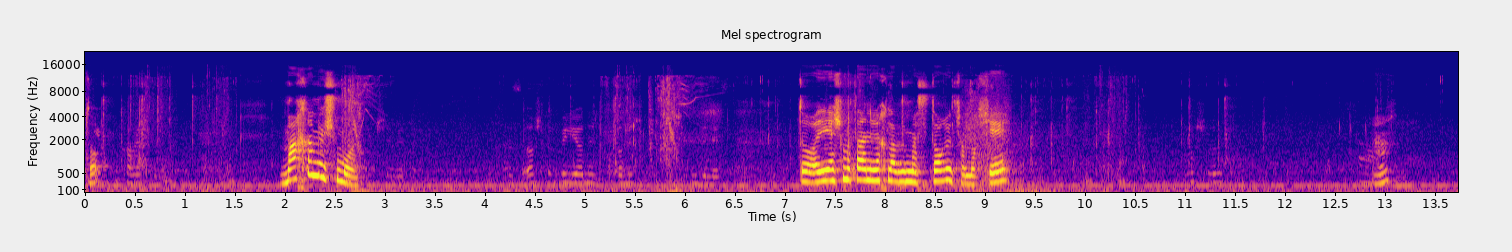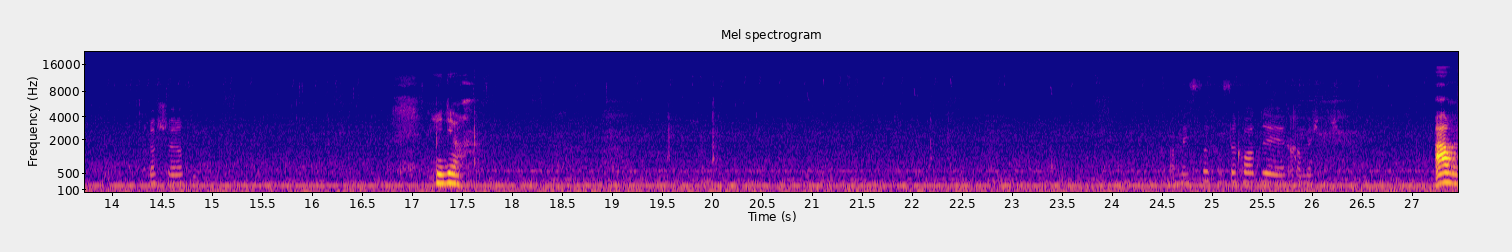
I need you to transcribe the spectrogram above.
טוב. תגיד חמש מאות מה 500? שהבאת. אז או שתביא לי עוד נש- עוד נשקים. זה לב. טוב, יש מתי אני הולך להביא מהסטורי שם, ש... לא שואל אותי. אה? אתה לא שואל אותי. אני יודע. חמש עשרה חסר לך עוד אה, חמש. ארבע.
